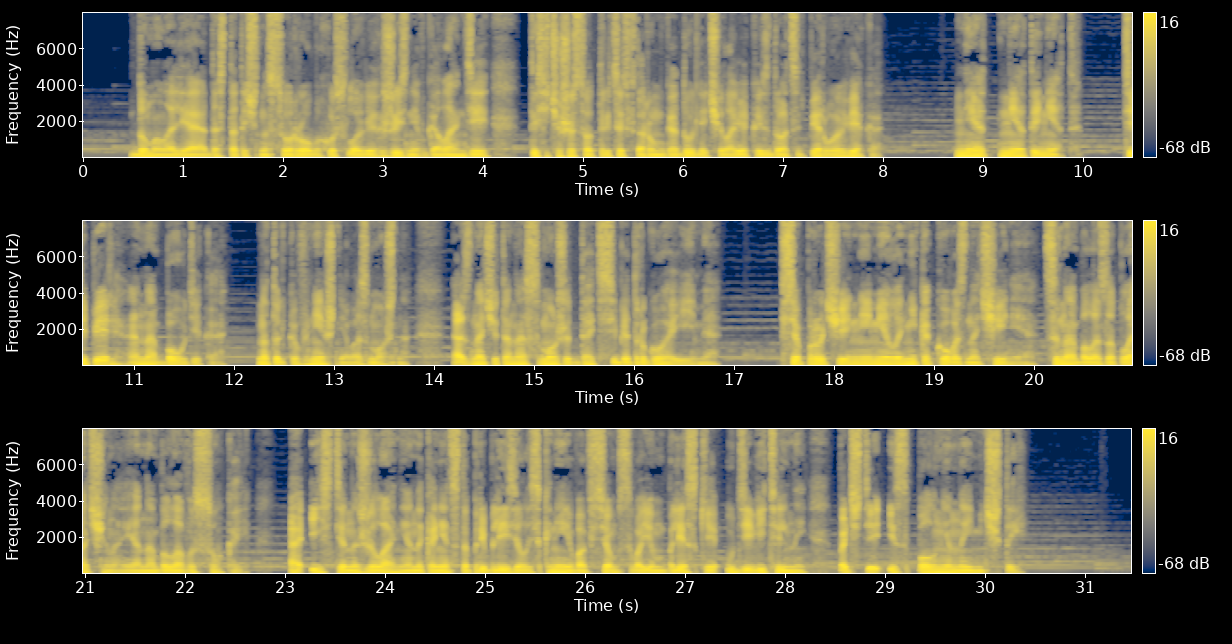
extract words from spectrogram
Думала ли о достаточно суровых условиях жизни в Голландии 1632 году для человека из 21 века. Нет, нет и нет. Теперь она Боудика, но только внешне возможно, а значит, она сможет дать себе другое имя. Все прочее не имело никакого значения, цена была заплачена, и она была высокой, а истинное желание наконец-то приблизилось к ней во всем своем блеске удивительной, почти исполненной мечты.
